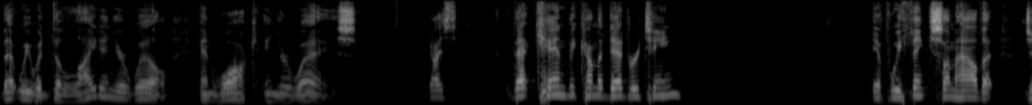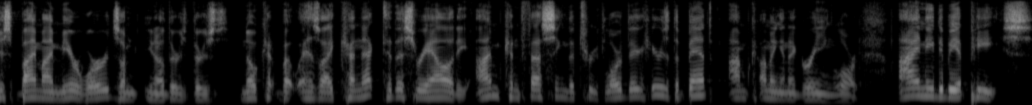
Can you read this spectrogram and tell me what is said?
that we would delight in your will and walk in your ways. Guys, that can become a dead routine if we think somehow that just by my mere words i'm you know there's there's no but as i connect to this reality i'm confessing the truth lord there, here's the bent i'm coming and agreeing lord i need to be at peace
